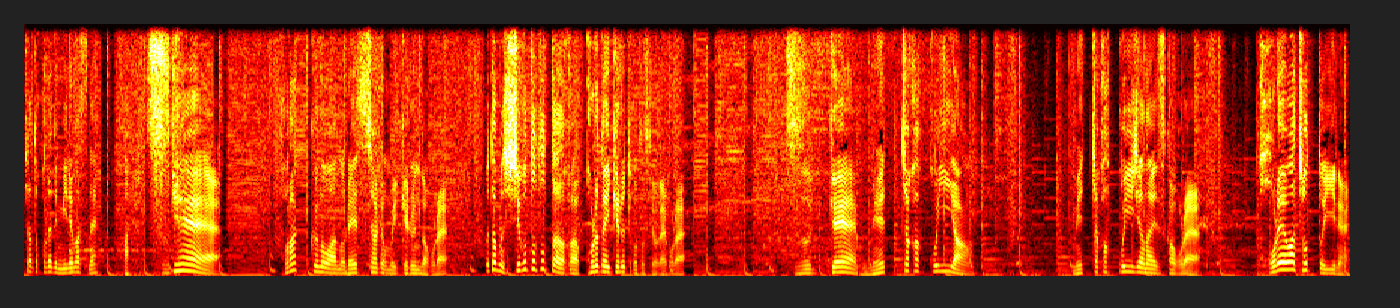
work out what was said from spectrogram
ちゃんとこれで見れますね。あすげえ。トラックのあのレース車両もいけるんだこれ。多分仕事取ったからこれでいけるってことですよねこれ。すっげえ。めっちゃかっこいいやん。めっちゃかっこいいじゃないですかこれ。これはちょっといいね。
